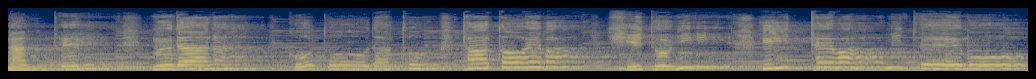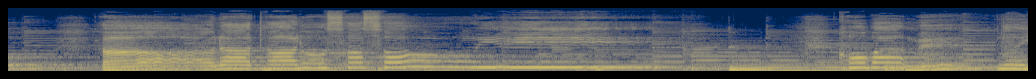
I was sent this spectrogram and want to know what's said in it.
なんて無駄なことだと例えば人に言ってはみてもあなたの誘い拒めない。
